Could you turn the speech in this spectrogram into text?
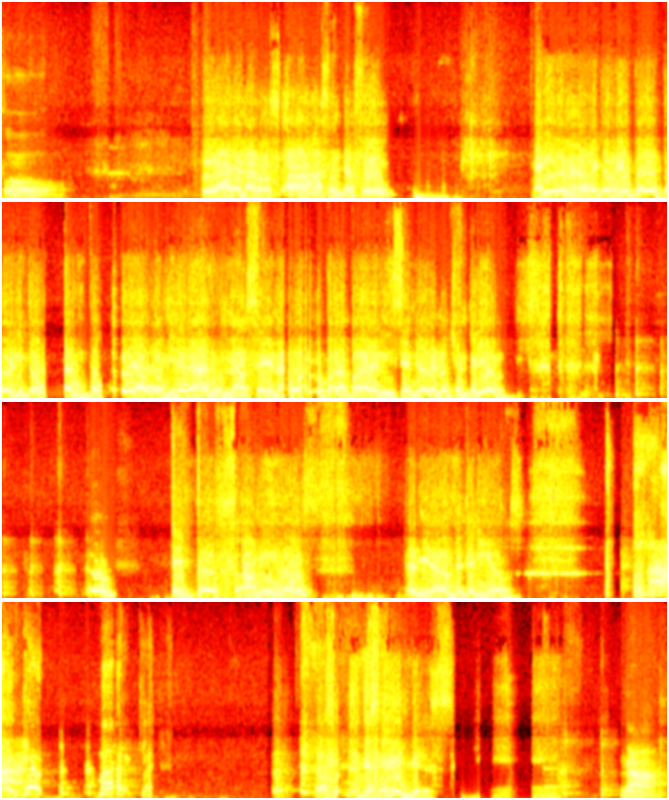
Oh, Llegaron a Rosa, a Santa Fe, salieron a recorrer por el pueblito a buscar un poco de agua mineral, una cenar o algo para apagar el incendio de la noche anterior. Estos amigos terminaron detenidos. Ah, claro, Mar, claro. Situación de antecedentes. No.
